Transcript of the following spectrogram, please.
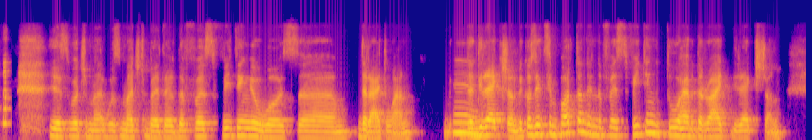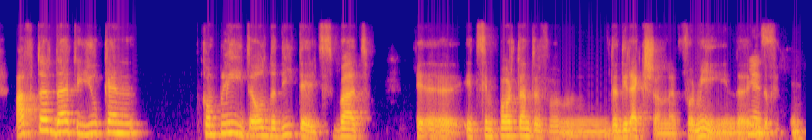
yes, which was much better. The first fitting was um, the right one, mm. the direction, because it's important in the first fitting to have the right direction. After that, you can complete all the details, but uh, it's important um, the direction for me in the yes. in the film.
